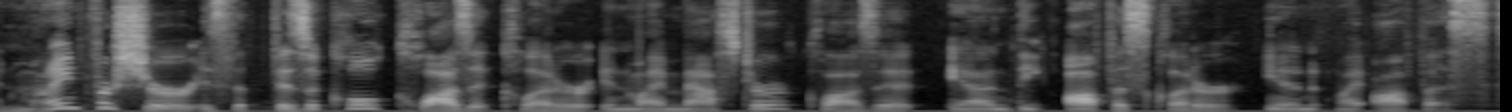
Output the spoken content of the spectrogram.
And mine for sure is the physical closet clutter in my master closet and the office clutter in my office.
